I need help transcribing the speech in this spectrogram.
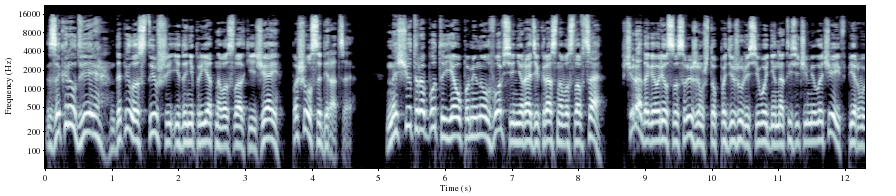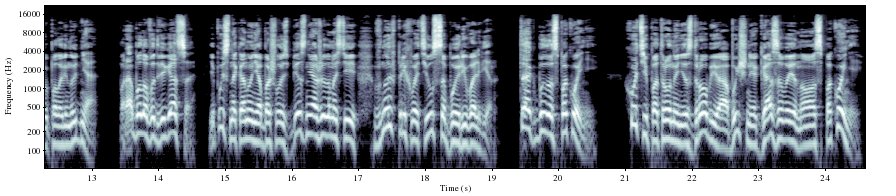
Закрыл дверь, допил остывший и до неприятного сладкий чай, пошел собираться. Насчет работы я упомянул вовсе не ради красного словца. Вчера договорился с Рыжим, что подежурю сегодня на тысячу мелочей в первую половину дня. Пора было выдвигаться, и пусть накануне обошлось без неожиданностей, вновь прихватил с собой револьвер. Так было спокойней. Хоть и патроны не с дробью, а обычные газовые, но спокойней.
